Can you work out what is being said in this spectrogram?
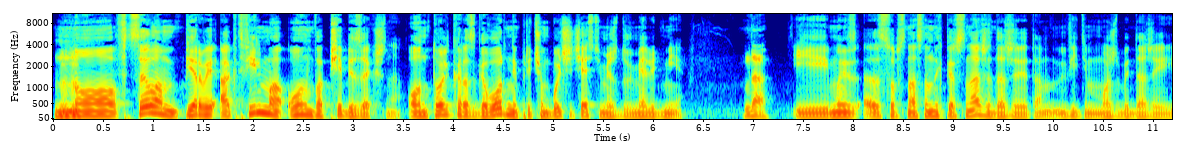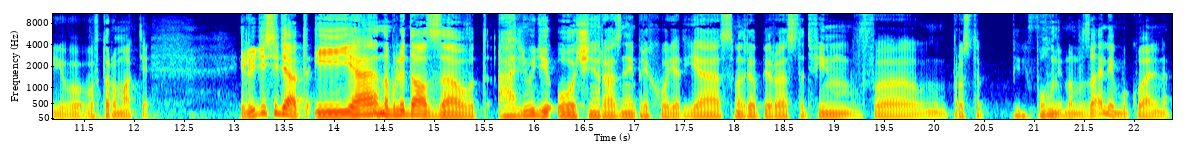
но угу. в целом первый акт фильма, он вообще без экшена. Он только разговорный, причем большей частью между двумя людьми. Да. И мы, э, собственно, основных персонажей даже там видим, может быть, даже и во, втором акте. И люди сидят, и я наблюдал за вот, а люди очень разные приходят. Я смотрел первый раз этот фильм в э, просто переполненном зале буквально.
